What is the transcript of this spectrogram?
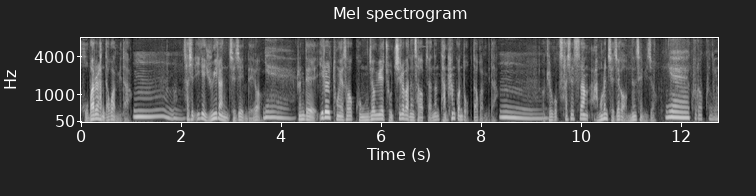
고발을 한다고 합니다. 음. 사실 이게 유일한 제재인데요. 예. 그런데 이를 통해서 공정위의 조치를 받은 사업자는 단 한 건도 없다고 합니다. 음. 어, 결국 사실상 아무런 제재가 없는 셈이죠. 예, 그렇군요.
